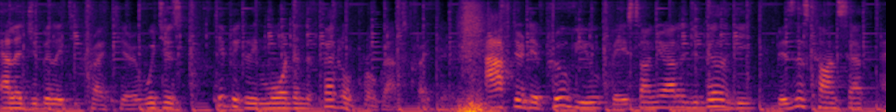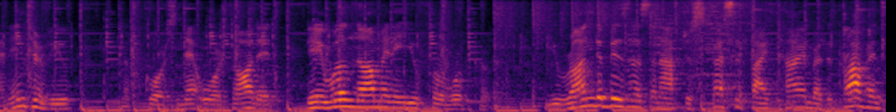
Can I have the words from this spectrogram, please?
eligibility criteria, which is typically more than the federal program's criteria. After they approve you based on your eligibility, business concept, and interview, and of course net worth audit, they will nominate you for a work permit. You run the business and after specified time by the province,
